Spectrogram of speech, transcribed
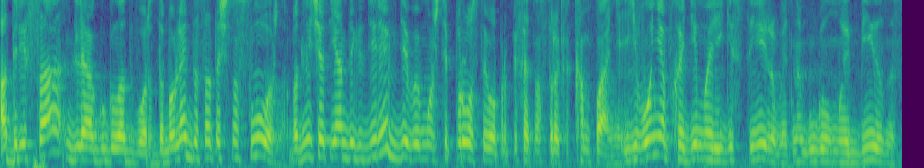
Адреса для Google AdWords добавлять достаточно сложно. В отличие от Яндекс.Директ, где вы можете просто его прописать в настройках компании, его необходимо регистрировать на Google Мой Бизнес,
